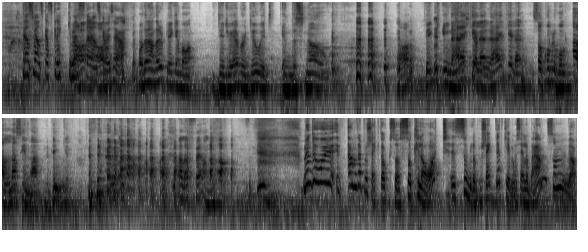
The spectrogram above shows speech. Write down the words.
Den svenska skräckmästaren Ja, ska ja. vi säga. Och den andra repliken var Did you ever do it in the snow? Ja. Fick ingen Det här, är en kille, det här är en kille som kommer ihåg alla sina repliker. Alla fem. Men du har ju andra projekt också såklart. Soloprojektet Kim Marcello Band som ja,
